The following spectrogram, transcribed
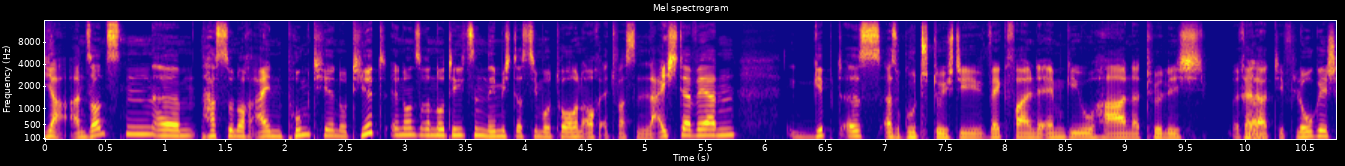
Ja, ansonsten ähm, hast du noch einen Punkt hier notiert in unseren Notizen, nämlich dass die Motoren auch etwas leichter werden. Gibt es, also gut, durch die wegfallende MGUH natürlich relativ ja. logisch,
